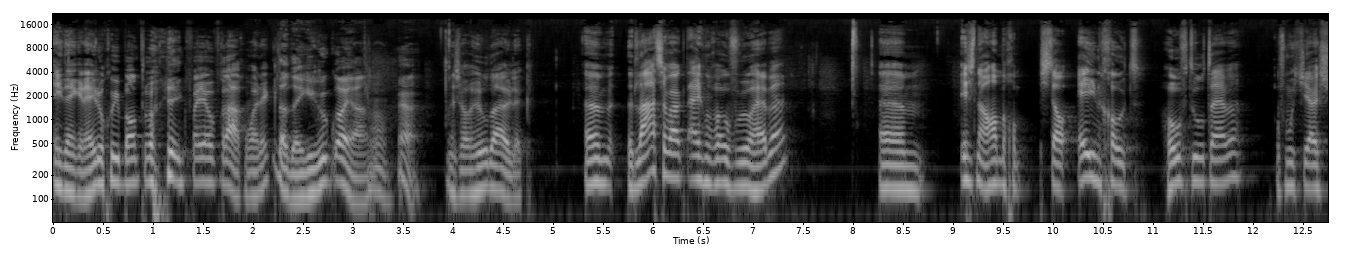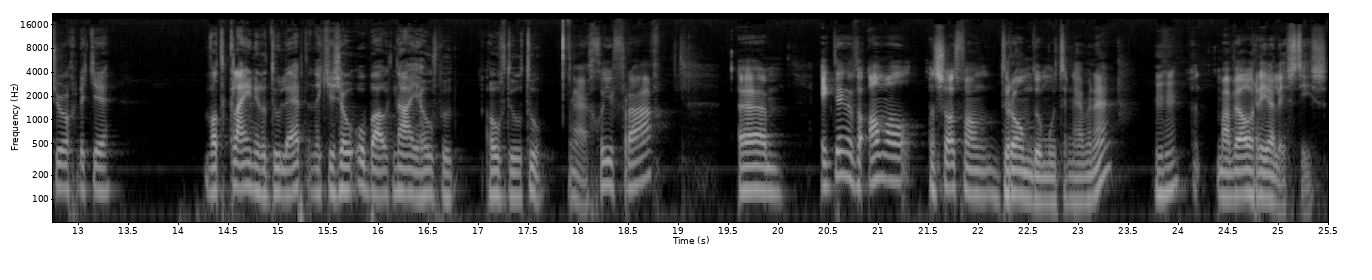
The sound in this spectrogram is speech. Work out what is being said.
Ik denk een hele goede beantwoording van jouw vraag, Mark. Dat denk ik ook wel, ja. Oh. ja. Dat is wel heel duidelijk. Ehm, het laatste waar ik het eigenlijk nog over wil hebben... ehm, is het nou handig om, stel, één groot hoofddoel te hebben? Of moet je juist zorgen dat je wat kleinere doelen hebt... en dat je zo opbouwt naar je hoofddoel, hoofddoel toe? Ja, goede vraag. Ehm, ik denk dat we allemaal een soort van droomdoel moeten hebben, hè? maar wel realistisch.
